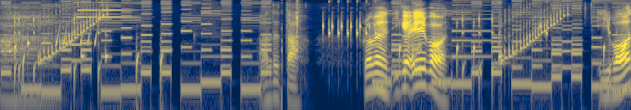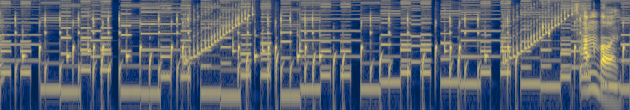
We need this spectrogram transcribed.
아... 안됐다. 그러면 이게 1번. 2번. 3번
